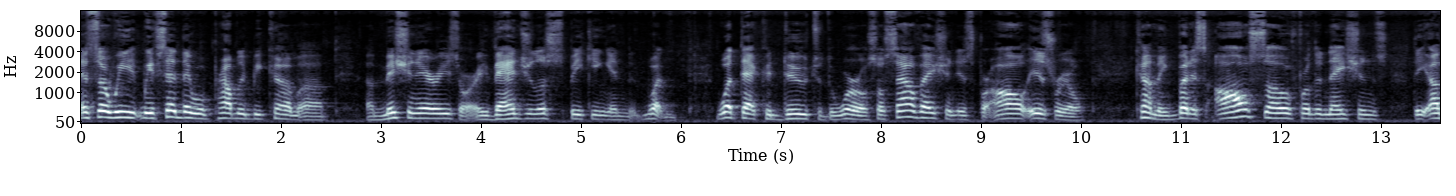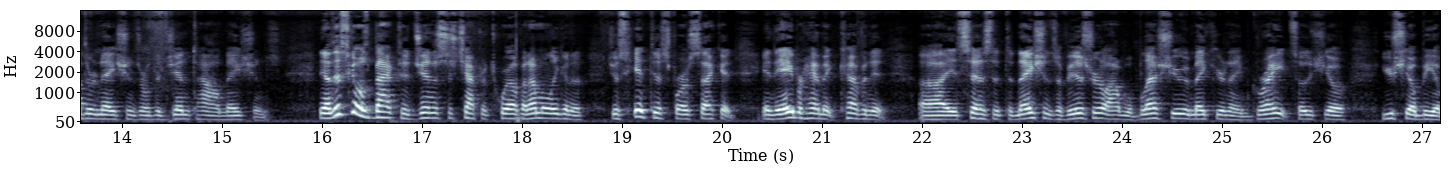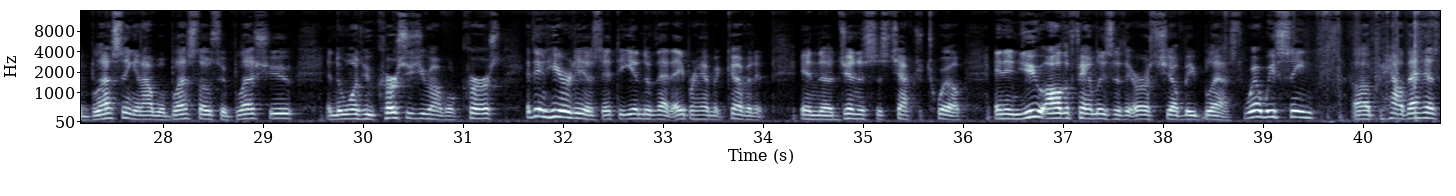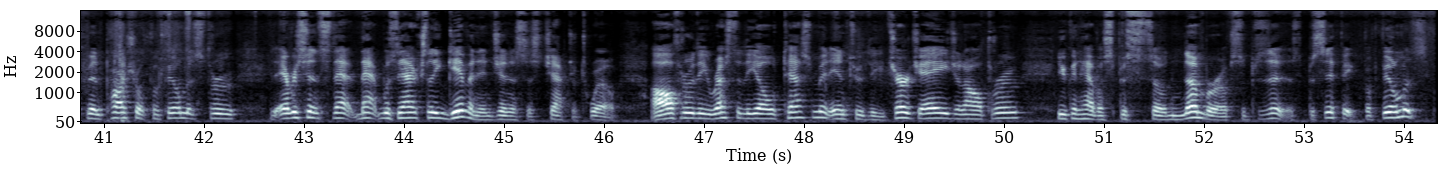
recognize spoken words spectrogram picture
And so we we've said they will probably become uh, uh, missionaries or evangelists, speaking and what what that could do to the world. So salvation is for all Israel coming, but it's also for the nations the other nations or the Gentile nations. Now, this goes back to Genesis chapter 12, and I'm only going to just hit this for a second. In the Abrahamic covenant, uh, it says that the nations of Israel, I will bless you and make your name great, so shall you shall be a blessing, and I will bless those who bless you, and the one who curses you I will curse. And then here it is at the end of that Abrahamic covenant in uh, Genesis chapter 12. And in you all the families of the earth shall be blessed. Well, we've seen uh, how that has been partial fulfillments through ever since that, that was actually given in Genesis chapter 12. All through the rest of the Old Testament, into the church age, and all through, you can have a, spe- a number of specific fulfillments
